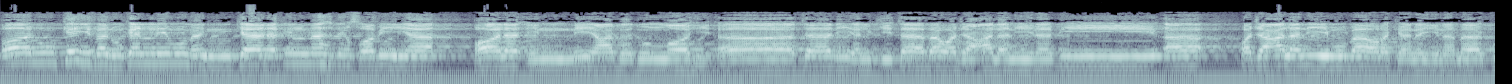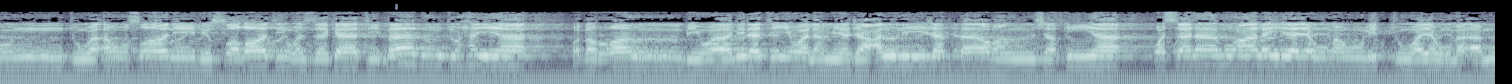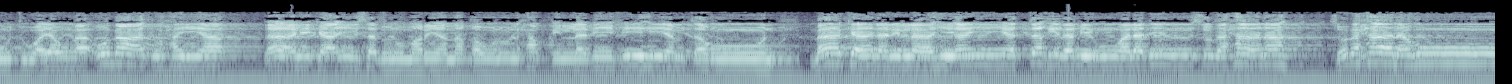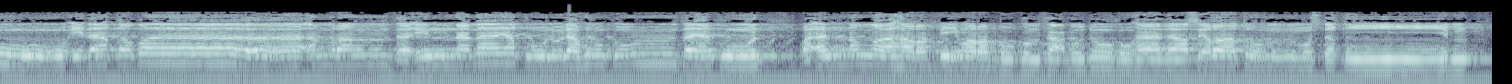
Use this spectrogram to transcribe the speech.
قالوا كيف نكلم من كان في المهد صبيا قال إني عبد الله آتاني الكتاب وجعلني نبيا وجعلني مباركا أينما كنت وأوصاني بالصلاة والزكاة ما دمت حيا وبرا بوالدتي ولم يجعلني جبارا شقيا والسلام علي يوم ولدت ويوم أموت ويوم أبعث حيا. ذلك عيسى بن مريم قول الحق الذي فيه يمترون. ما كان لله أن يتخذ من ولد سبحانه سبحانه إذا قضى أمرا فإنما يقول له كن فيكون. وأن الله ربي وربكم فاعبدوه هذا صراط مستقيم.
